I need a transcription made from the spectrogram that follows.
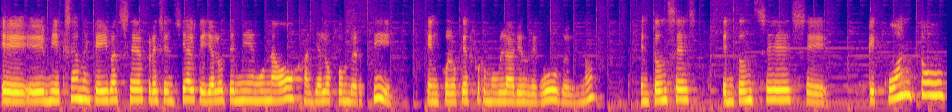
mi examen que iba a ser presencial, que ya lo tenía en una hoja, ya lo convertí en es formularios de Google, ¿no? Entonces, entonces eh, que cuánto,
